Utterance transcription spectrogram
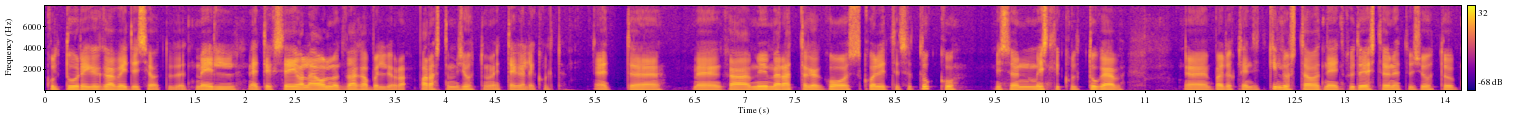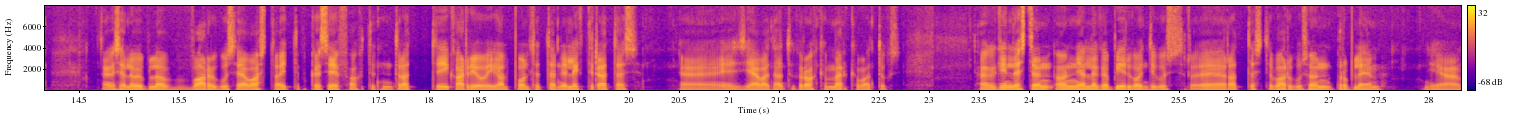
kultuuriga ka veidi seotud, et meil näiteks ei ole olnud väga palju varastamisjuhtumeid tegelikult. Et äh, me ka müüme rattaga koos kvaliteetset lukku, mis on mõistlikult tugev. Äh, paljud kliendid kindlustavad neid, kui tõesti õnnetus juhtub. aga selle võib-olla varguse vastu aitab ka see fakt, et need rattad ei karju igalt poolt, et ta on elektriratas ja siis jäävad natuke rohkem märkamatuks. aga kindlasti on, on jälle ka piirkondi, kus rataste vargus on probleem ja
